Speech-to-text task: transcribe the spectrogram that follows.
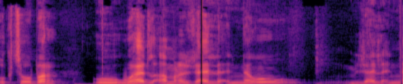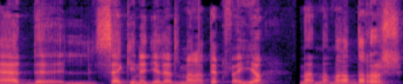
أكتوبر. وهذا الأمر جعل أنه جعل أن هاد الساكنة ديال هذه المناطق فهي ما, ما, ما غتضررش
